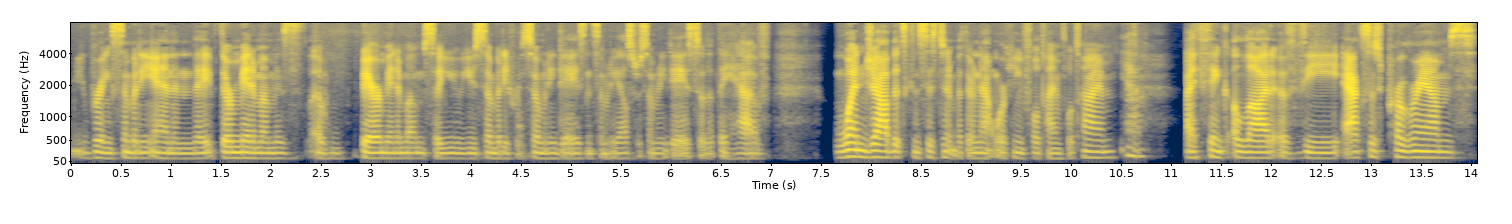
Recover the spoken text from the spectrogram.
you bring somebody in and they their minimum is a bare minimum, so you use somebody for so many days and somebody else for so many days, so that they have one job that's consistent, but they're not working full time, full time. Yeah. I think a lot of the access programs,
